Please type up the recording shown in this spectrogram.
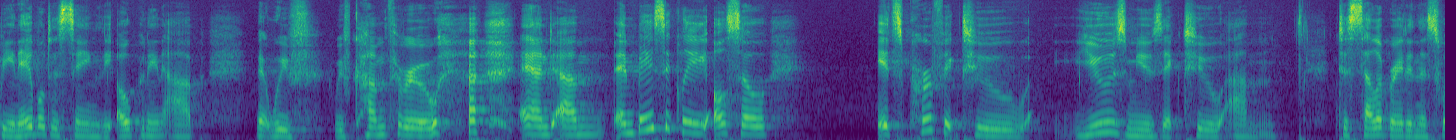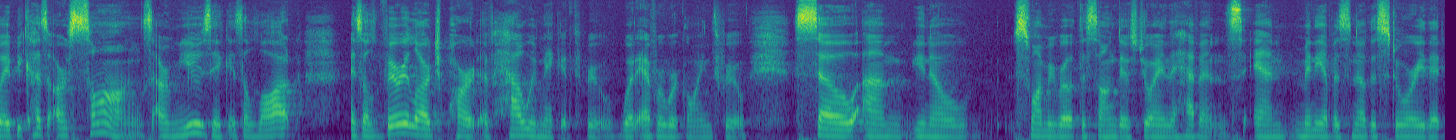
being able to sing the opening up that we've we've come through, and um, and basically also it's perfect to use music to um, to celebrate in this way because our songs, our music is a lot is a very large part of how we make it through whatever we're going through. So um, you know. Swami wrote the song There's Joy in the Heavens, and many of us know the story that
